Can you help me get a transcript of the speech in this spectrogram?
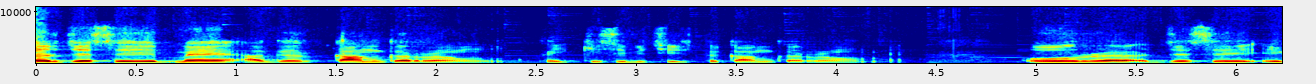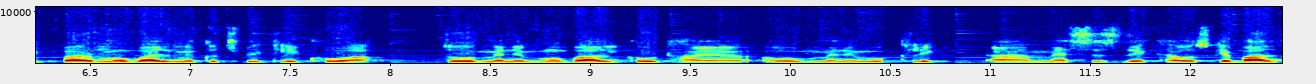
सर जैसे मैं अगर काम कर रहा हूँ किसी भी चीज़ पे काम कर रहा हूँ मैं, और जैसे एक बार मोबाइल में कुछ भी क्लिक हुआ तो मैंने मोबाइल को उठाया और मैंने वो क्लिक मैसेज देखा, उसके बाद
